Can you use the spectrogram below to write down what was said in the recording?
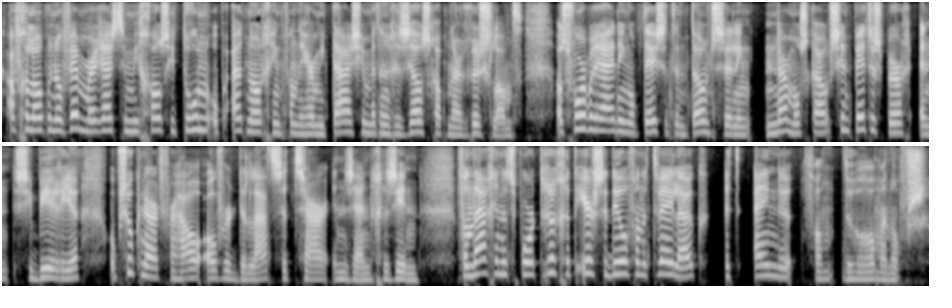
Afgelopen november reisde Michal Citroen op uitnodiging van de Hermitage met een gezelschap naar Rusland. Als voorbereiding op deze tentoonstelling naar Moskou, Sint-Petersburg en Siberië op zoek naar het verhaal over de laatste tsaar en zijn gezin. Vandaag in het spoor terug het eerste deel van het tweeluik... het einde van de Romanovs.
